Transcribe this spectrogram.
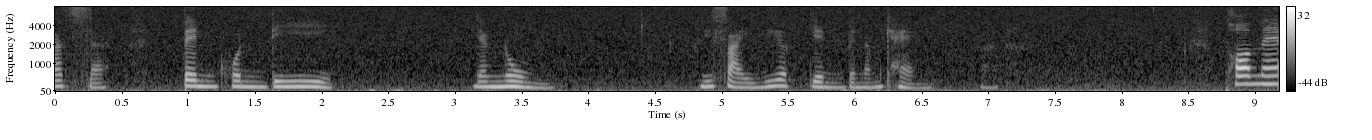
รัสเซีย เป็นคนดี ยังหนุ่ม นิสัยเยือกเย็นเป็นน้ำแข็ง พ่อแม่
